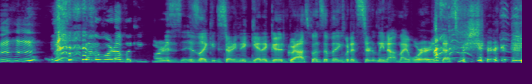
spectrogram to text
mm-hmm. The word I'm looking for is is like starting to get a good grasp on something, but it's certainly not my words. That's for sure.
